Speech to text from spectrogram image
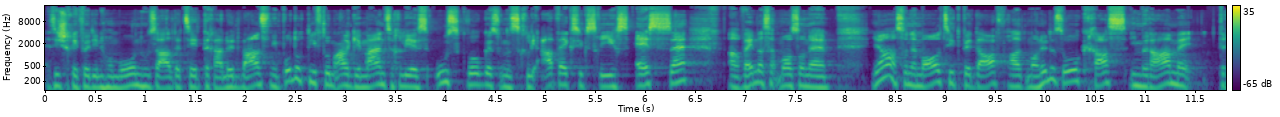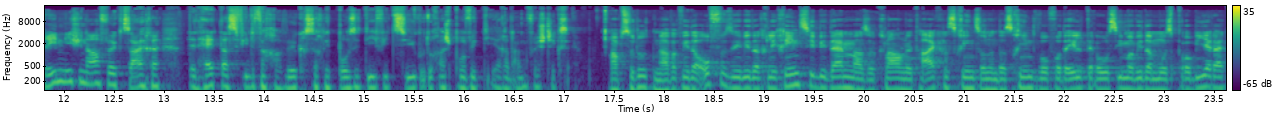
es ist für den Hormonhaushalt etc. nicht wahnsinnig produktiv, darum allgemein so ein, bisschen ein ausgewogenes und ein bisschen abwechslungsreiches Essen. Aber wenn das halt mal so eine, ja, so eine Mahlzeitbedarf halt mal nicht so krass im Rahmen drin ist, in Anführungszeichen, dann hat das vielfach auch wirklich so ein bisschen positive Züge, und du kannst profitieren langfristig gesehen. Absolut. Und einfach wieder offen sein, wieder ein bisschen Kind sein bei dem. Also klar, nicht heikles Kind, sondern das Kind, das von den Eltern aus immer wieder muss probieren.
